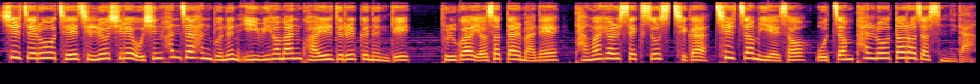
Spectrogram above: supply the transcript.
실제로 제 진료실에 오신 환자 한 분은 이 위험한 과일들을 끊은 뒤 불과 6달 만에 당화혈색소 수치가 7.2에서 5.8로 떨어졌습니다.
